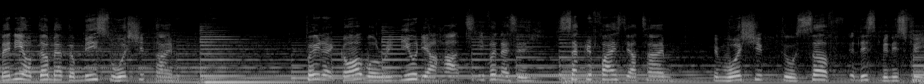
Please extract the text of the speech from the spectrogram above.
Many of them have the missed worship time. Pray that God will renew their hearts even as they sacrifice their time in worship to serve in this ministry.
